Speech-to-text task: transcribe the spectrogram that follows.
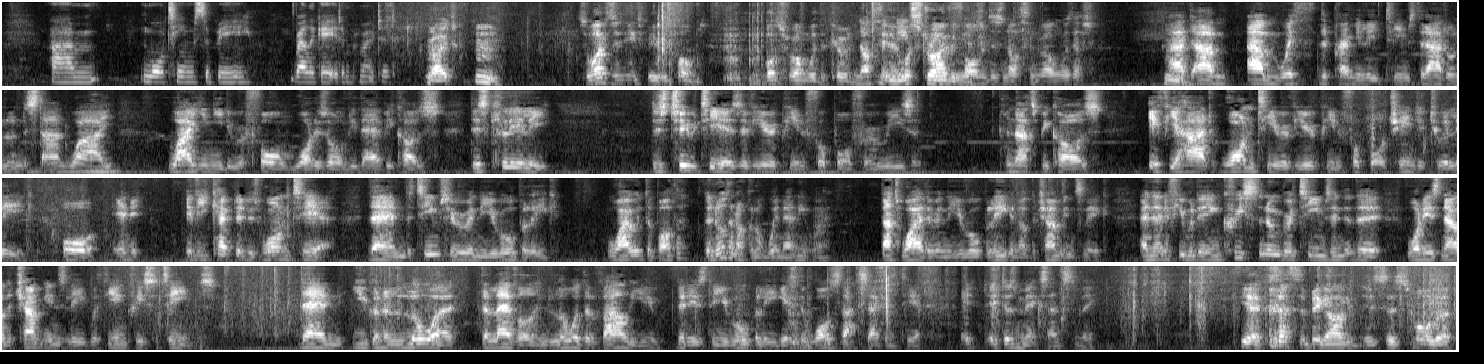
um, more teams to be relegated and promoted. Right. Hmm. So why does it need to be reformed? What's wrong with the current? Nothing Yeah, needs what's to be driving it? There's nothing wrong with it. Hmm. And I'm I'm with the Premier League teams that I don't understand why why you need to reform what is already there because there's clearly there's two tiers of European football for a reason. And that's because if you had one tier of European football, change it to a league, or in it, if you kept it as one tier, then the teams who are in the Europa League, why would they bother? They know they're not going to win anyway. That's why they're in the Europa League and not the Champions League. And then if you were to increase the number of teams into the what is now the Champions League with the increase of teams, then you're going to lower the level and lower the value that is the Europa League if there was that second tier. It, it doesn't make sense to me. Yeah, because that's the big argument. It's the smaller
